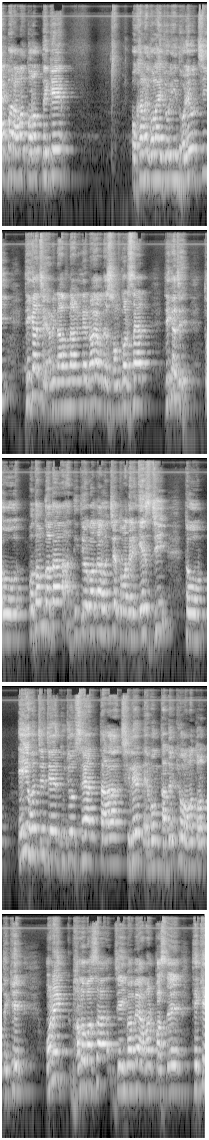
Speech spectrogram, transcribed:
একবার আমার তরফ থেকে ওখানে গলায় জড়িয়ে ধরেওছি, ঠিক আছে? আমি নাম না নিলে নয়, আমাদের শঙ্কর স্যার, ঠিক আছে? তো প্রথম কথা, দ্বিতীয় কথা হচ্ছে তোমাদের এসজি তো এই হচ্ছে যে দুজন স্যার তারা ছিলেন এবং তাদেরকেও আমার তরফ থেকে অনেক ভালোবাসা, যেইভাবে আমার পাশে থেকে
